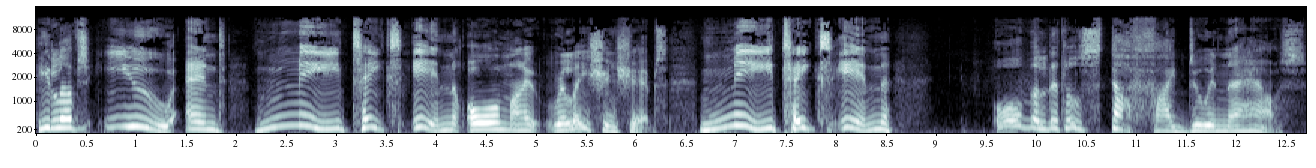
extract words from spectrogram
He loves you and me takes in all my relationships. Me takes in all the little stuff I do in the house.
